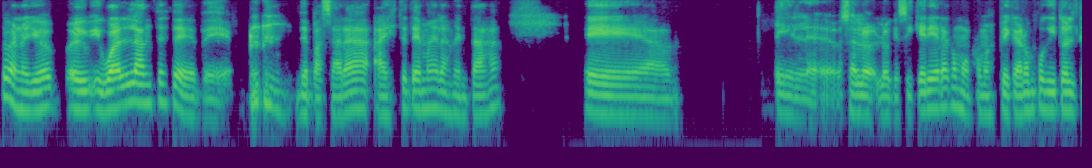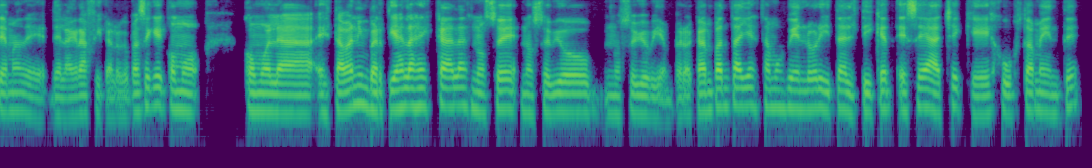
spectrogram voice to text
Bueno, yo eh, igual antes de, de, pasar a, a este tema de las ventajas, eh, el, eh, o sea, lo, lo que sí quería era como, como explicar un poquito el tema de, de la gráfica. Lo que pasa es que como, como la, estaban invertidas las escalas, no se, no, se vio, no se vio bien. Pero acá en pantalla estamos viendo ahorita el ticket SH, que es justamente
